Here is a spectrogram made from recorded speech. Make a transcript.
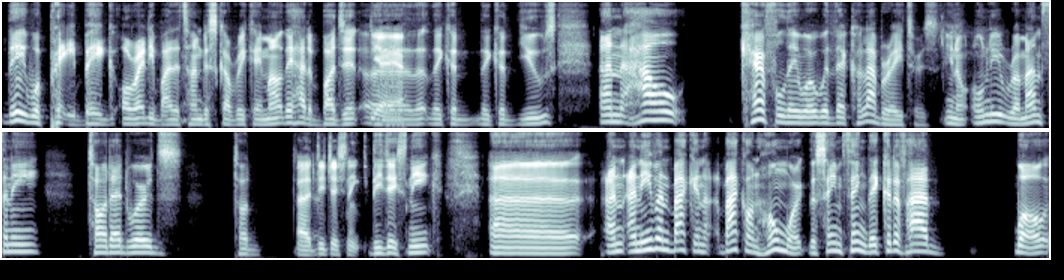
they were pretty big already by the time Discovery came out. They had a budget uh, Yeah, yeah. that they could they could use, and how careful they were with their collaborators. You know, only Romanthony, Todd Edwards, Todd Uh, DJ Sneak. DJ Sneak, uh, and and even back in back on Homework, the same thing. They could have had. Well,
